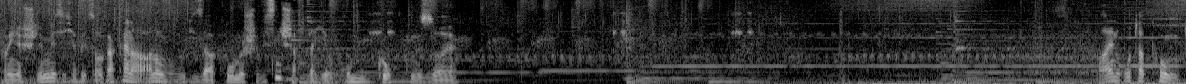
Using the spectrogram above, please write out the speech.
Vorhin das Schlimme ist, ich habe jetzt auch gar keine Ahnung, wo dieser komische Wissenschaftler hier rumgucken soll. ein roter Punkt.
